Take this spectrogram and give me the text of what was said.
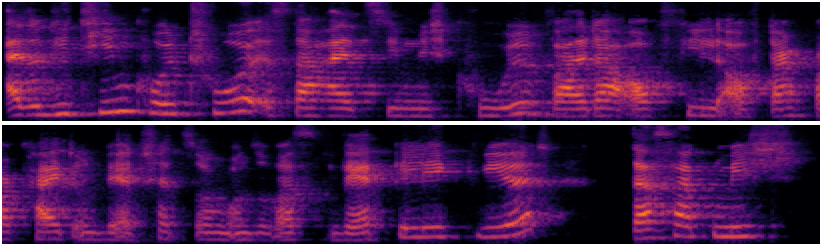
also die Teamkultur ist da halt ziemlich cool, weil da auch viel auf Dankbarkeit und Wertschätzung und sowas Wert gelegt wird. Das hat mich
